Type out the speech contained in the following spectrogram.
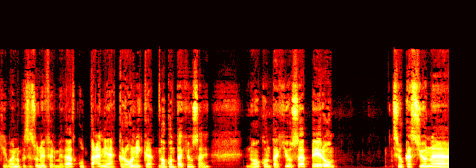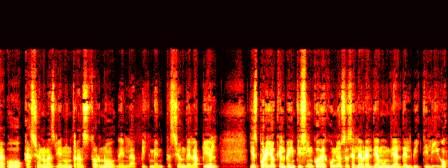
que bueno, pues es una enfermedad cutánea, crónica, no contagiosa, ¿eh? No contagiosa, pero se ocasiona o ocasiona más bien un trastorno en la pigmentación de la piel y es por ello que el 25 de junio se celebra el Día Mundial del Vitiligo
